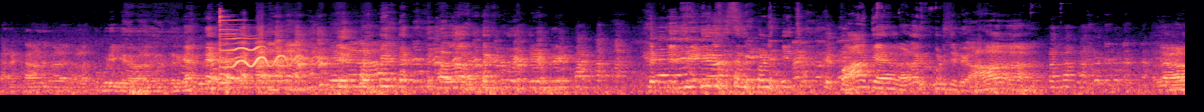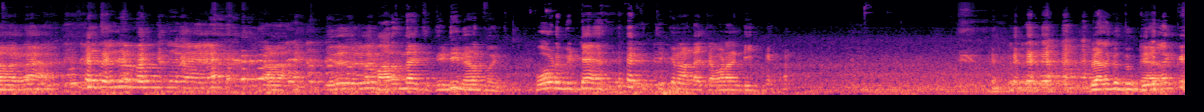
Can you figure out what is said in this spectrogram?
கரெக்டான வேலை விளக்கு பிடிக்கிற வேலை கொடுத்துருக்காங்க பாக்க விளக்கு பிடிச்சிட்டு ஆ. நல்ல வேலை வரல இது சொல்ல மறந்தாச்சு திடீர் நினப்பு போடு விட்ட சிக்கன் ஆண்டா சவனாண்டி விளக்கு தூக்கி விளக்கு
